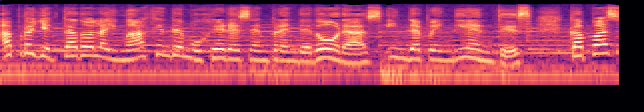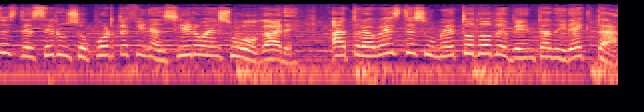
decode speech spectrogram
ha proyectado la imagen de mujeres emprendedoras, independientes, capaces de ser un soporte financiero en su hogar a través de su método de venta directa,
